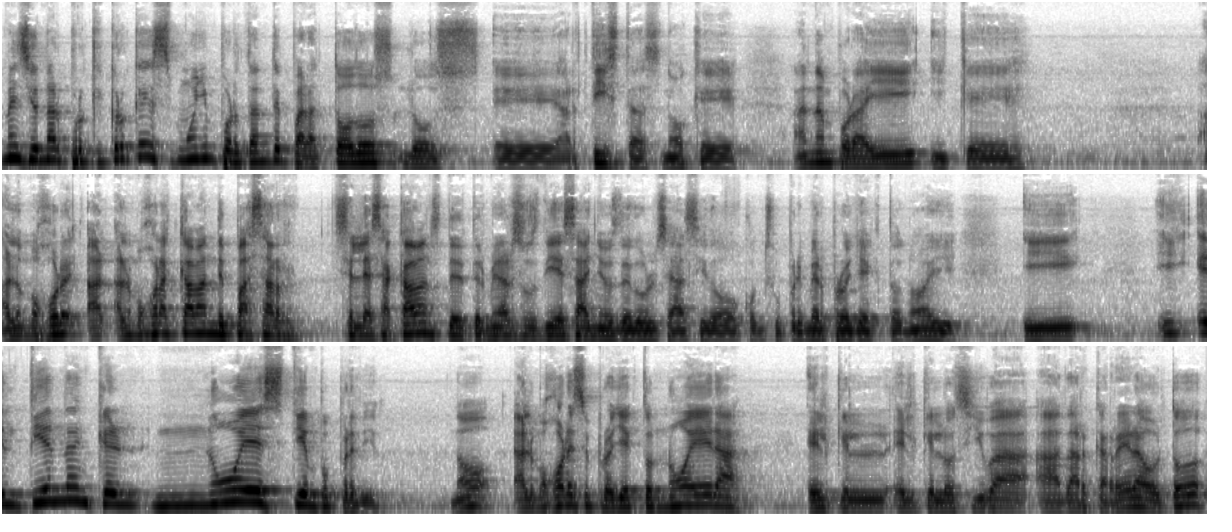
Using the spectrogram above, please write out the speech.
mencionar porque creo que es muy importante para todos los eh, artistas, ¿no? Que andan por ahí y que a lo mejor, a lo mejor acaban de pasar, se les acaban de terminar sus 10 años de Dulce Ácido con su primer proyecto, ¿no? Y, y, y entiendan que no es tiempo perdido, ¿no? A lo mejor ese proyecto no era el que, el que los iba a dar carrera o todo.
